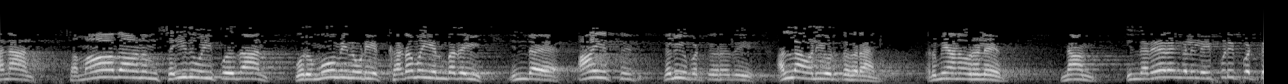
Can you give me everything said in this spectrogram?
ஆனால் சமாதானம் செய்து வைப்பதுதான் ஒரு மூமினுடைய கடமை என்பதை இந்த ஆயத்து தெளிவுபடுத்துகிறது. அல்லாஹ் வலியுறுத்துகிறான். அருமையானவர்களே நாம் இந்த நேரங்களில் இப்படிப்பட்ட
